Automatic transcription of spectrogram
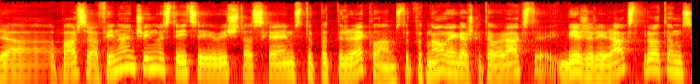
ir uh, pārsvarā finanšu investīcija, visas tās schēmas, tur pat ir reklāmas. Tur pat nav vienkārši, ka tev raksta, bieži arī raksta, protams.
